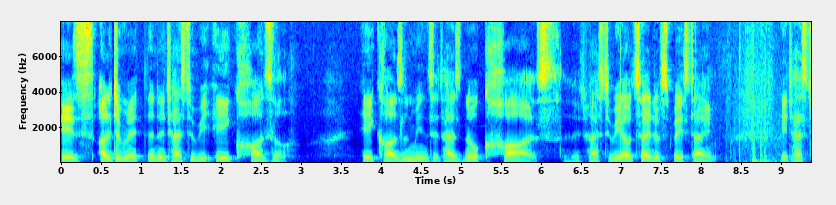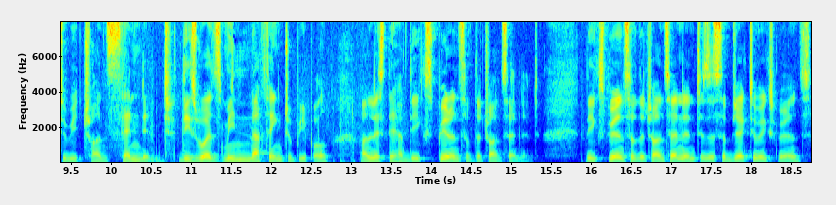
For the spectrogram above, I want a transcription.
is ultimate, then it has to be acausal. A causal means it has no cause, it has to be outside of space time, it has to be transcendent. These words mean nothing to people unless they have the experience of the transcendent. The experience of the transcendent is a subjective experience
